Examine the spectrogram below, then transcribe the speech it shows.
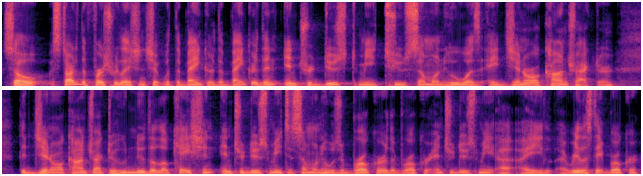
So started the first relationship with the banker. The banker then introduced me to someone who was a general contractor. The general contractor who knew the location introduced me to someone who was a broker. The broker introduced me a, a, a real estate broker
